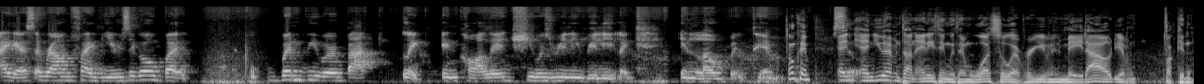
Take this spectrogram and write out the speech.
I guess, around five years ago. But when we were back, like in college, she was really, really like in love with him. Okay, and and you haven't done anything with him whatsoever. You haven't made out. You haven't fucking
